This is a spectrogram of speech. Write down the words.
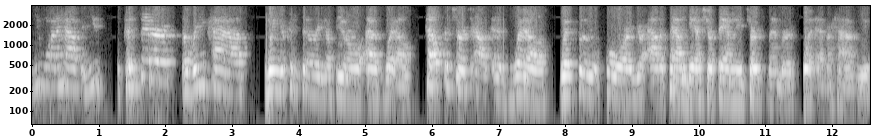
you want to have you consider the repast when you're considering the funeral as well. Help the church out as well with food for your out of town guests, your family, church members, whatever have you.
